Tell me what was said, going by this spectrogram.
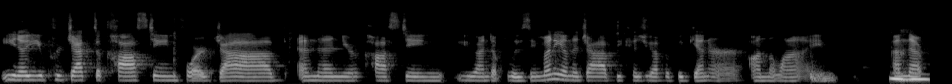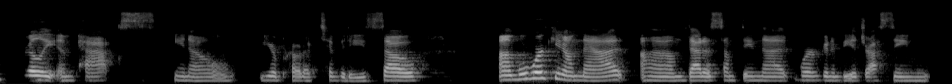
you know, you project a costing for a job and then your costing, you end up losing money on the job because you have a beginner on the line. Mm-hmm. And that mm-hmm. really impacts, you know, your productivity. So, um, we're working on that. Um, that is something that we're going to be addressing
